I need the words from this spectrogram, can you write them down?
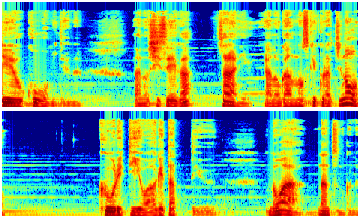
えをこう、みたいな、あの姿勢が、さらに、あの、ガンノスケクラッチのクオリティを上げたっていうのは、なんつうのかな、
